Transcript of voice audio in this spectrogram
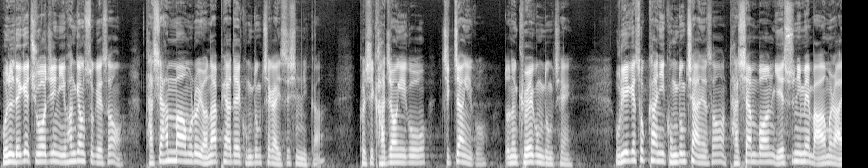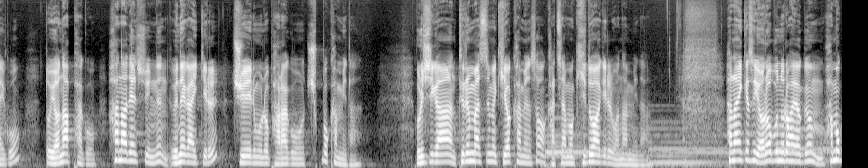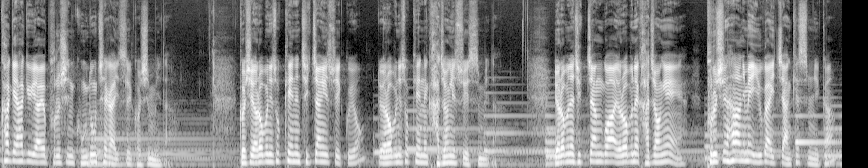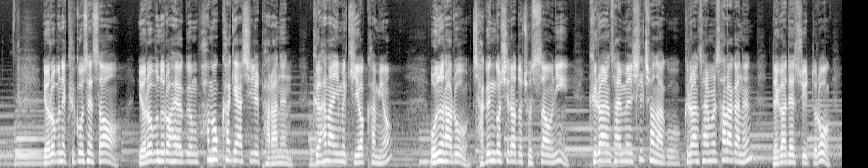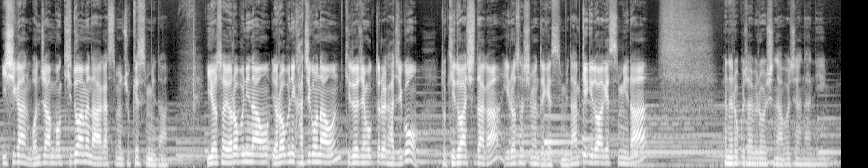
오늘 내게 주어진 이 환경 속에서 다시 한 마음으로 연합해야 될 공동체가 있으십니까? 그것이 가정이고 직장이고 또는 교회 공동체, 우리에게 속한 이 공동체 안에서 다시 한번 예수님의 마음을 알고 또 연합하고 하나 될 수 있는 은혜가 있기를 주의 이름으로 바라고 축복합니다. 우리 시간 들은 말씀을 기억하면서 같이 한번 기도하기를 원합니다. 하나님께서 여러분으로 하여금 화목하게 하기 위하여 부르신 공동체가 있을 것입니다. 그것이 여러분이 속해 있는 직장일 수 있고요. 또 여러분이 속해 있는 가정일 수 있습니다. 여러분의 직장과 여러분의 가정에 부르신 하나님의 이유가 있지 않겠습니까? 여러분의 그곳에서 여러분으로 하여금 화목하게 하시길 바라는 그 하나님을 기억하며 오늘 하루 작은 것이라도 줬사오니 그러한 삶을 실천하고 그러한 삶을 살아가는 내가 될 수 있도록 이 시간 먼저 한번 기도하며 나아갔으면 좋겠습니다. 이어서 여러분이 나온 여러분이 가지고 나온 기도의 제목들을 가지고 또 기도하시다가 일어서시면 되겠습니다. 함께 기도하겠습니다. 은혜롭고 자비로우신 아버지 하나님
